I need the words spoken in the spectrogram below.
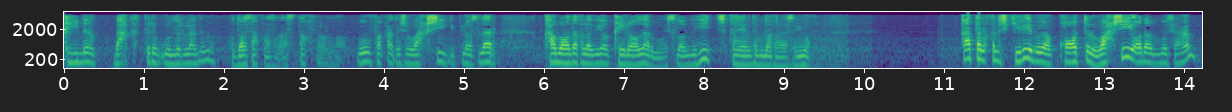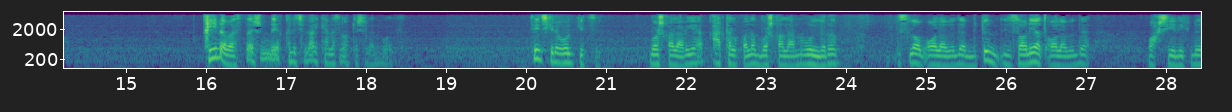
qiynab baqirtirib o'ldiriladimi? Xudo saqlasin astag'firulloh bu faqat o'sha vahshiy ifloslar qamoqda qiladigan qiynoqlar bu. Islomda hech qayerda bunaqa narsa yo'q. Qatl qilish kerak bo'lgan qotil vahshiy odam bo'lsa ham qiynamasdan shunday qilich bilan kallasini olib tashlab bo'ldi tinchgina o'lib ketsin. Boshqalarga qatl qilib boshqalarni o'ldirib islom olamida butun insoniyat olamida vahshiylikni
